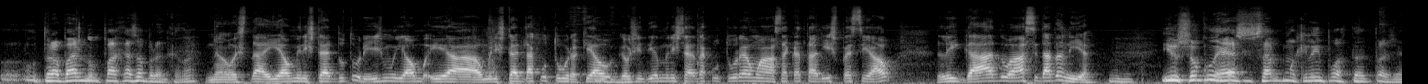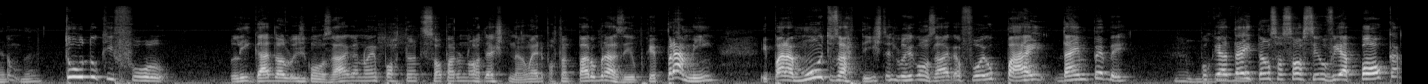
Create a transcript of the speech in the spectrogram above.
O trabalho no Parque Casa Branca, né? Não, esse daí é o Ministério do Turismo e, ao- e a- o Ministério da Cultura, que, é o, que hoje em dia o Ministério da Cultura é uma secretaria especial ligado à cidadania. E o senhor conhece, sabe como aquilo é importante para gente, né? Tudo que for ligado a Luiz Gonzaga não é importante só para o Nordeste, não. É importante para o Brasil. Porque, para mim e para muitos artistas, Luiz Gonzaga foi o pai da MPB. Porque até então só só se ouvia polca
